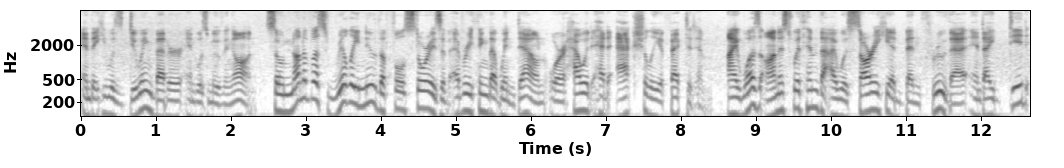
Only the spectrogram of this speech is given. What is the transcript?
and that he was doing better and was moving on. So none of us really knew the full stories of everything that went down or how it had actually affected him. I was honest with him that I was sorry he had been through that, and I did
